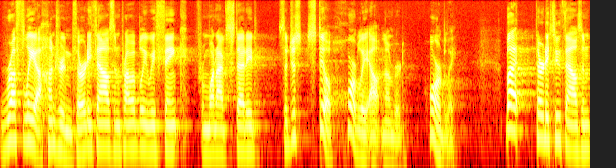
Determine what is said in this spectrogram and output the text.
roughly 130,000 probably we think from what I've studied. So just still horribly outnumbered, horribly. But 32,000,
